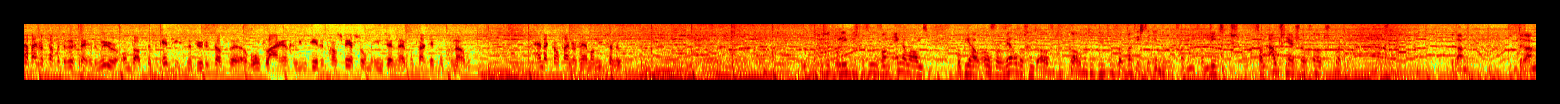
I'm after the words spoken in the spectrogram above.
Nou, Feyenoord staat met de rug tegen de muur, omdat bekend is natuurlijk dat uh, Ron Vlaar een gelimiteerde transfersom in zijn uh, contract heeft opgenomen. En daar kan Feyenoord helemaal niets aan doen. Is het Olympisch gevoel van Engeland op jou overweldigend overgekomen tot nu toe? Wat is de indruk van, van dit van oudsher zo grote sport? Drang. Drang.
